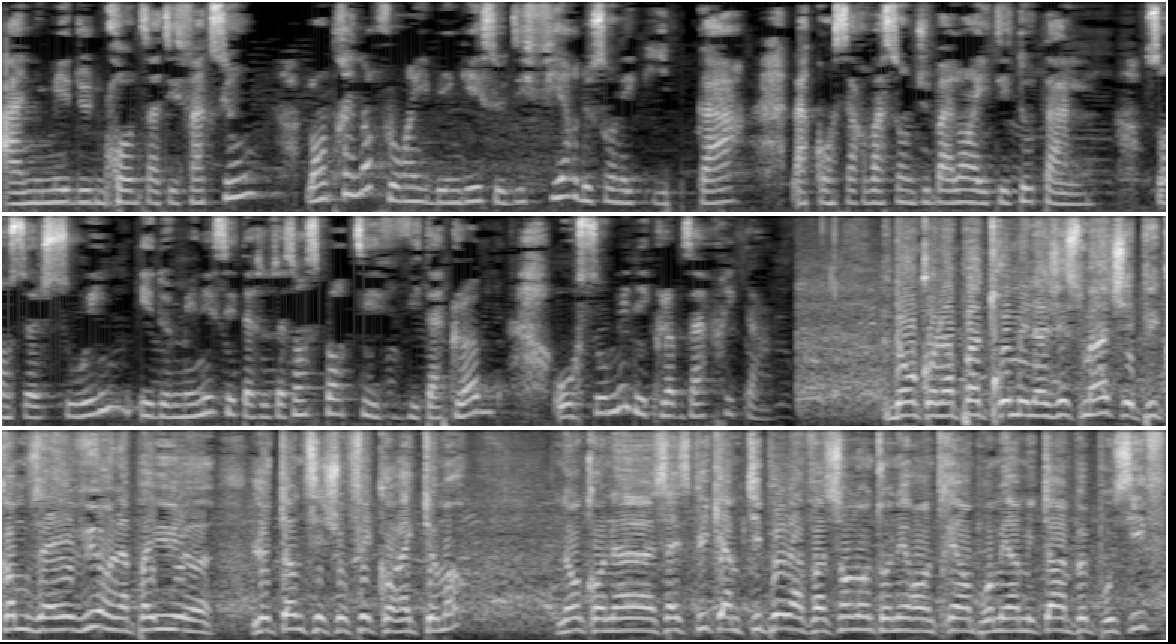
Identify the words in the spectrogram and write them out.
Animé d'une grande satisfaction, l'entraîneur Florent Ibengue se dit fier de son équipe car la conservation du ballon a été totale. Son seul souhait est de mener cette association sportive Vita Club au sommet des clubs africains. Donc on n'a pas trop ménagé ce match et puis comme vous avez vu, on n'a pas eu euh, le temps de s'échauffer correctement. Donc ça explique un petit peu la façon dont on est rentré en première mi-temps un peu poussif.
